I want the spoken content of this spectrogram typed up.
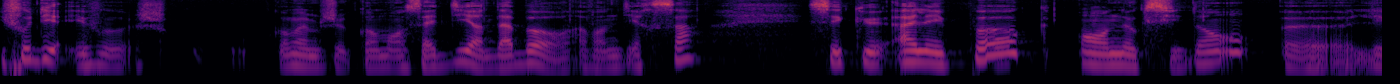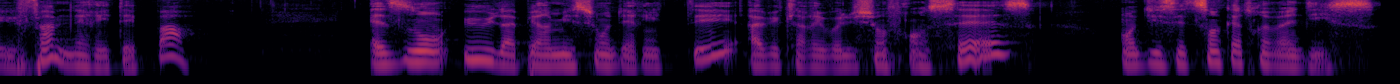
il faut dire, quand même, je commence à dire d'abord, avant de dire ça, c'est qu'à l'époque, en Occident, les femmes n'héritaient pas elles ont eu la permission d'hériter avec la Révolution française en 1790.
